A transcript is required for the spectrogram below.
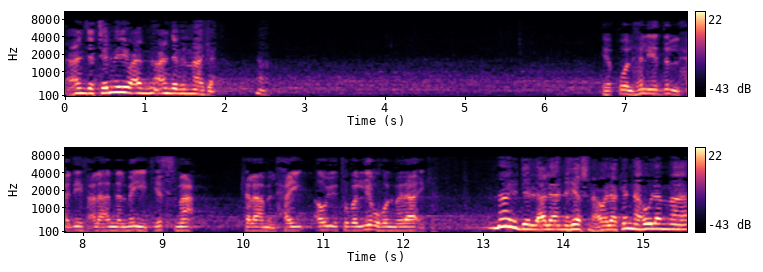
عند الترمذي وعند ابن ماجه. نعم. يقول هل يدل الحديث على أن الميت يسمع كلام الحي أو تبلغه الملائكة؟ ما يدل على أنه يسمع ولكنه لما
